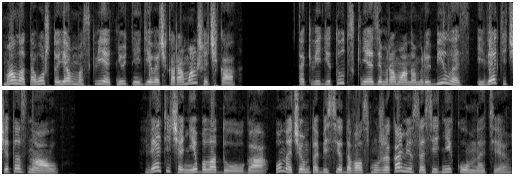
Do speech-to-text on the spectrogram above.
Мало того, что я в Москве отнюдь не девочка-ромашечка, так ведь и тут с князем Романом любилась, и Вятич это знал. Вятича не было долго. Он о чем-то беседовал с мужиками в соседней комнате.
